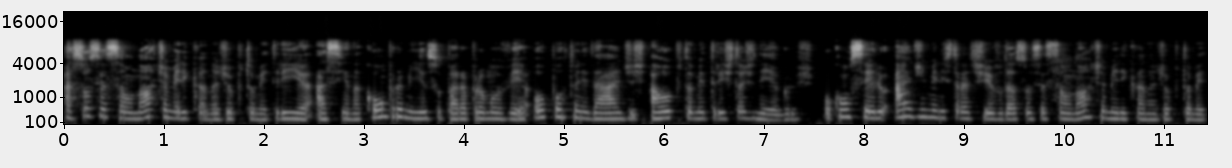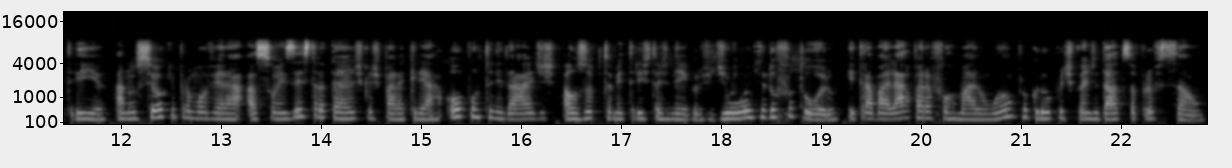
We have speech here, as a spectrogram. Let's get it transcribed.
Associação Norte-Americana de Optometria assina compromisso para promover oportunidades a optometristas negros. O Conselho Administrativo da Associação Norte-Americana de Optometria anunciou que promoverá ações estratégicas para criar oportunidades aos optometristas negros de hoje e do futuro e trabalhar para formar um amplo grupo de candidatos à profissão.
